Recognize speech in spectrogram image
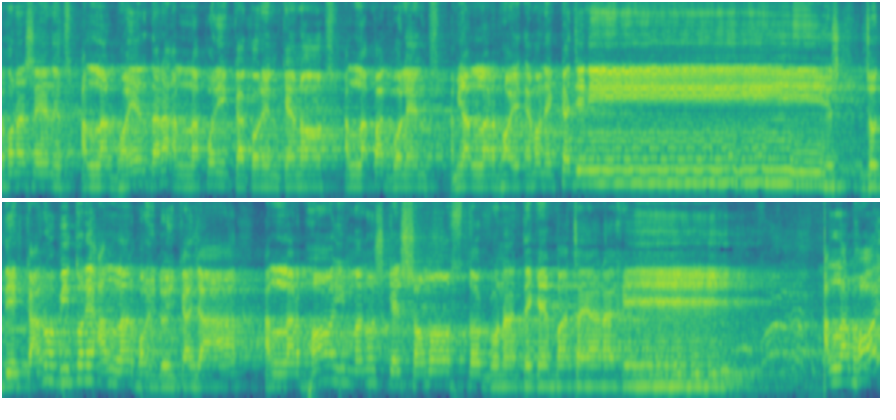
এখন আসেন, আল্লাহর ভয়ের দ্বারা আল্লাহ পরীক্ষা করেন কেন? আল্লাহ পাক বলেন, আমি আল্লাহর ভয় এমন একটা জিনিস যদি কারও ভিতরে আল্লাহর ভয় ডইকা যা আল্লাহর ভয় মানুষকে সমস্ত গোনা থেকে বাঁচায়া রাখে। আল্লাহর ভয়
